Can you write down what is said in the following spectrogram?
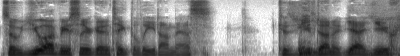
So you obviously are going to take the lead on this because you've done it. Yeah, you.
